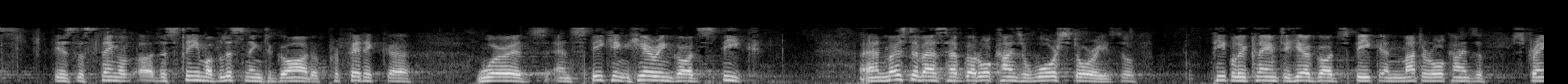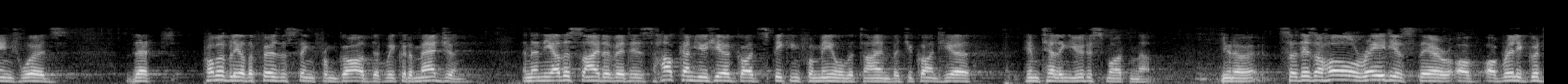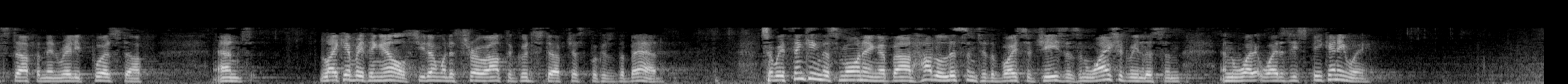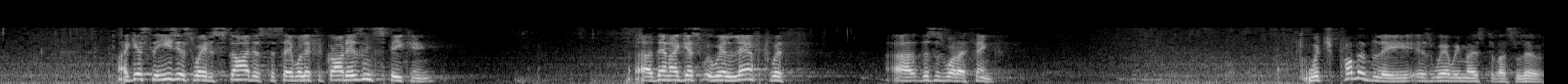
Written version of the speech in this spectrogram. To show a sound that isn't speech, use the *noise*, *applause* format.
is this, thing of, uh, this theme of listening to God, of prophetic uh, words and speaking, hearing God speak. And most of us have got all kinds of war stories of people who claim to hear God speak and mutter all kinds of strange words that probably are the furthest thing from God that we could imagine. And then the other side of it is, how come you hear God speaking for me all the time, but you can't hear Him telling you to smarten up? You know, so there's a whole radius there of, of really good stuff and then really poor stuff. And like everything else, you don't want to throw out the good stuff just because of the bad. So we're thinking this morning about how to listen to the voice of Jesus and why should we listen and why, why does he speak anyway? I guess the easiest way to start is to say, well, if God isn't speaking, uh, then I guess we're left with uh, this is what I think. Which probably is where we most of us live.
